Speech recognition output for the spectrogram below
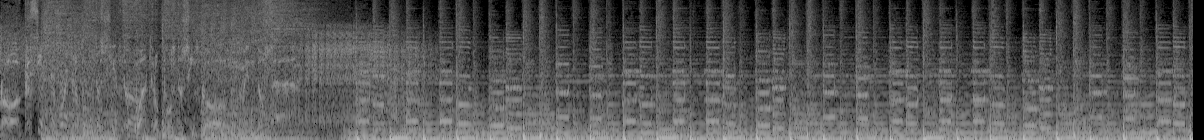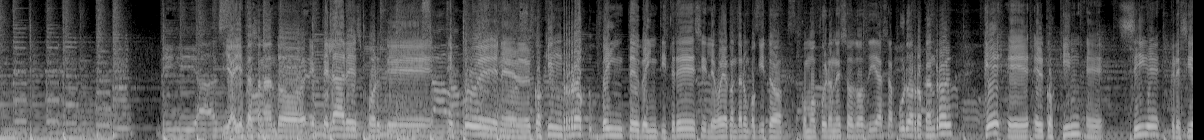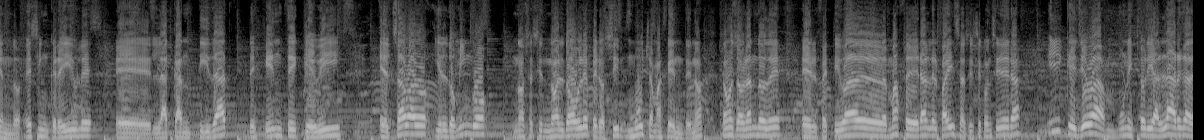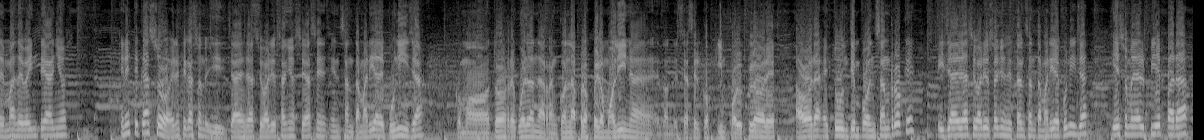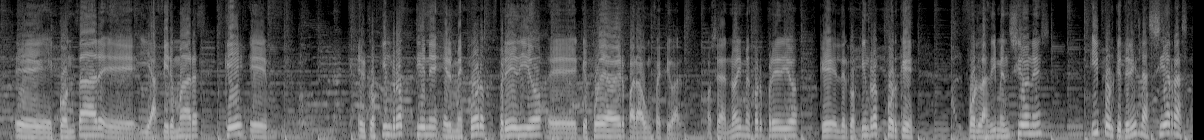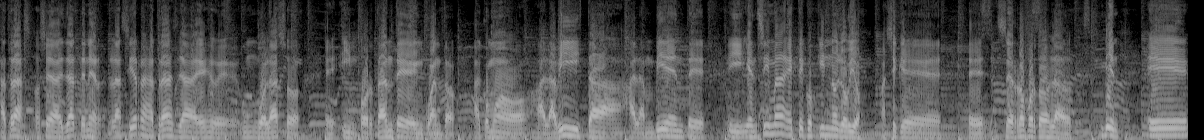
Rock 104.5 104.5 Mendoza. Y ahí está sonando Estelares porque estuve en el Cosquín Rock 2023 y les voy a contar un poquito cómo fueron esos dos días a puro rock and roll. Que eh, el Cosquín eh, sigue creciendo. Es increíble eh, la cantidad de gente que vi el sábado y el domingo no sé si no el doble, pero sí mucha más gente, ¿no? Estamos hablando de el festival más federal del país, así se considera, y que lleva una historia larga de más de 20 años. En este caso, en este caso y ya desde hace varios años se hace en Santa María de Punilla, como todos recuerdan, arrancó en la Próspero Molina, eh, donde se hace el Cosquín Folklore. Ahora estuvo un tiempo en San Roque y ya desde hace varios años está en Santa María de Punilla. Y eso me da el pie para eh, contar eh, y afirmar que el Cosquín Rock tiene el mejor predio que puede haber para un festival. O sea, no hay mejor predio que el del Cosquín Rock. ¿Por qué? Por las dimensiones y porque tenés las sierras atrás. O sea, ya tener las sierras atrás ya es eh, un golazo eh, importante en cuanto a cómo a la vista, al ambiente. Y encima este cosquín no llovió, así que eh, cerró por todos lados. Bien,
